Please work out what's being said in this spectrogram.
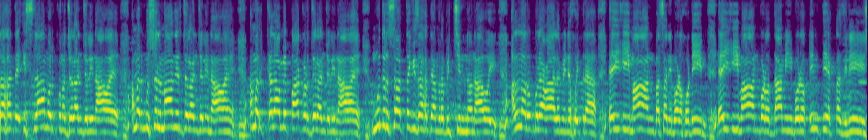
যাহাতে ইসলামের কোনো জলাঞ্জলি না হয় আমার মুসলমানের জলাঞ্জলি না হয় আমার কালামে পাকর জলাঞ্জলি না হয় মুদরসার থেকে যাহাতে আমরা বিচ্ছিন্ন না হই। আল্লাহ রব্বুল আলমিনে হইতরা এই ইমান বাসানি বড় কঠিন, এই ইমান বড় দামি, বড় কিমতি একটা জিনিস।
